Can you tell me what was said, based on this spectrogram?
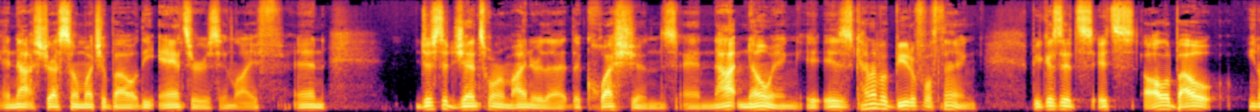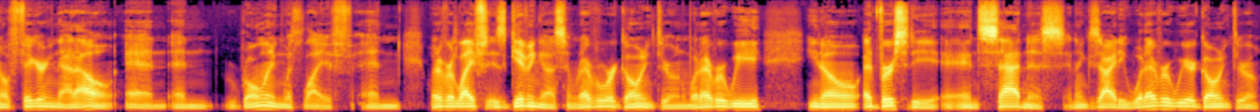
and not stress so much about the answers in life, and just a gentle reminder that the questions and not knowing is kind of a beautiful thing because it's it's all about you know figuring that out and and rolling with life and whatever life is giving us and whatever we're going through and whatever we you know adversity and sadness and anxiety whatever we are going through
